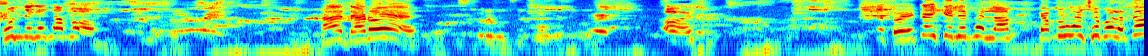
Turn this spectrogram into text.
কোন দিকে যাব? হ্যাঁ দাঁড়োয় ও এসো। তো এটাই কিনে ফেললাম। কেমন হয়েছে বলো তো?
